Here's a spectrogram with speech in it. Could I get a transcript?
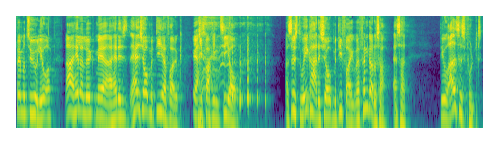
25 elever. Nej, held og lykke med at have det, have det sjovt med de her folk Ja. i fucking 10 år. og så hvis du ikke har det sjovt med de folk, hvad fanden gør du så? Altså, det er jo redselsfuldt.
